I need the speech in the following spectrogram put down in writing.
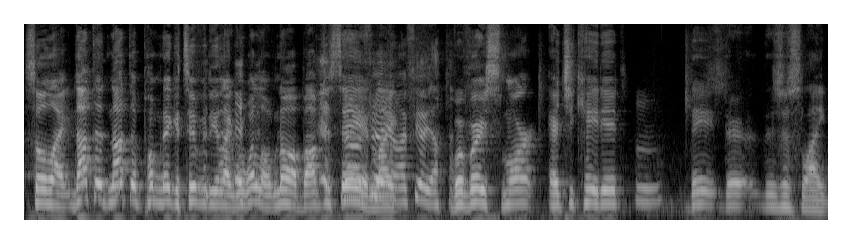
So like, not to not to pump negativity like we're well, no, but I'm just No, I saying you, like I feel you. we're very smart, educated. They they're they're just like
